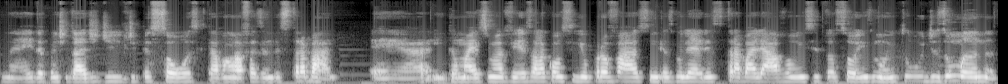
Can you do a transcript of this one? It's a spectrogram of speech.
né? E da quantidade de, de pessoas que estavam lá fazendo esse trabalho. É, então, mais uma vez, ela conseguiu provar assim, que as mulheres trabalhavam em situações muito desumanas.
